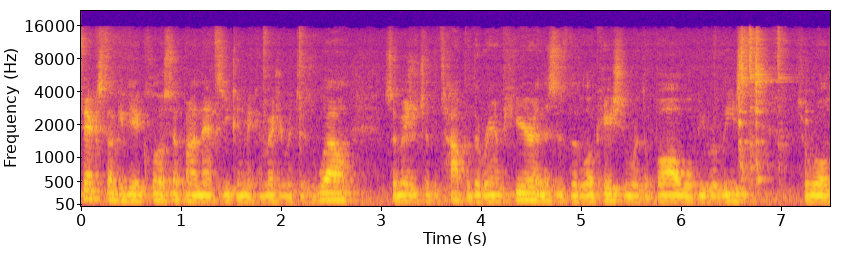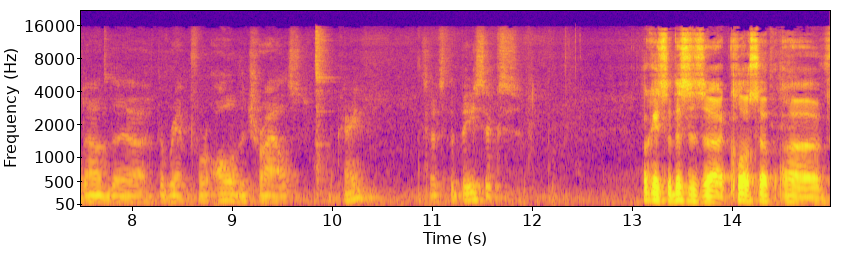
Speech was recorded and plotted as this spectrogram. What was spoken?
fixed. I'll give you a close-up on that so you can make a measurement as well. So measure to the top of the ramp here, and this is the location where the ball will be released to roll down the, the ramp for all of the trials, okay? So that's the basics. Okay, so this is a close-up of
